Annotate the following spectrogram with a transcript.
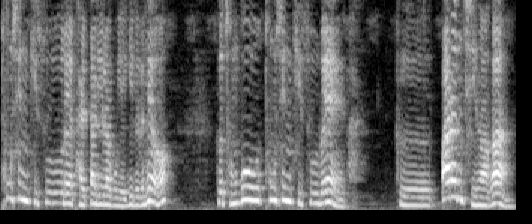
통신 기술의 발달이라고 얘기를 해요. 그 정보 통신 기술의 그 빠른 진화가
